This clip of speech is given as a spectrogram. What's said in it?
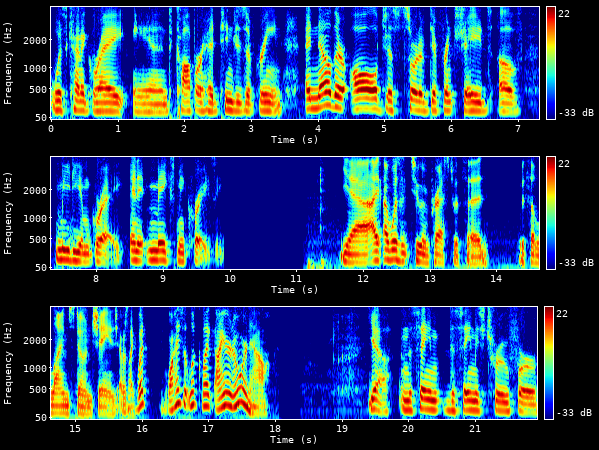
was kind of gray and copper had tinges of green. And now they're all just sort of different shades of medium gray and it makes me crazy. Yeah, I, I wasn't too impressed with the with the limestone change. I was like, what? Why does it look like iron ore now? Yeah, and the same the same is true for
